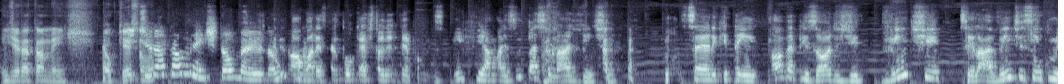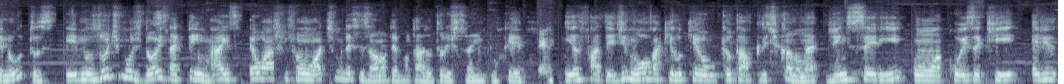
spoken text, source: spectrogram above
indiretamente. É o que? Indiretamente também, não? Ele não apareceu por questão de tempo mesmo. Enfiar mais um personagem, gente. Uma série que tem nove episódios de 20, sei lá, 25 minutos. E nos últimos dois, né, que tem mais, eu acho que foi uma ótima decisão não ter botado Doutor Estranho, porque ia fazer de novo aquilo que eu, que eu tava criticando, né? De inserir uma coisa que ele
